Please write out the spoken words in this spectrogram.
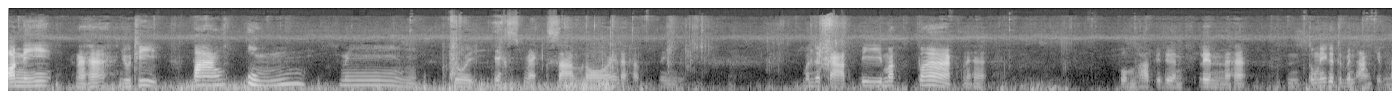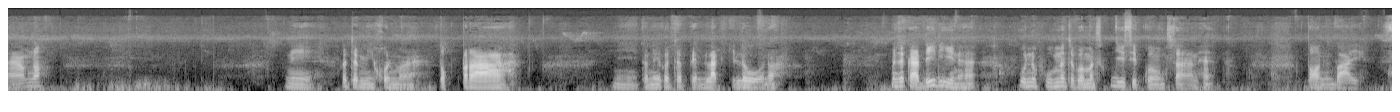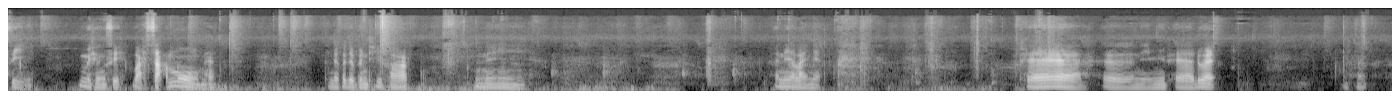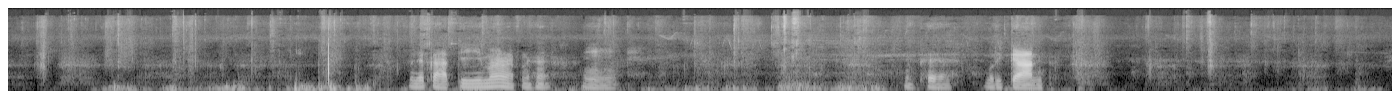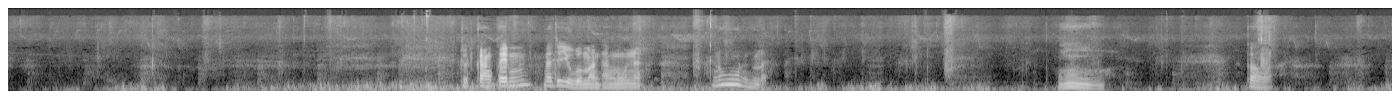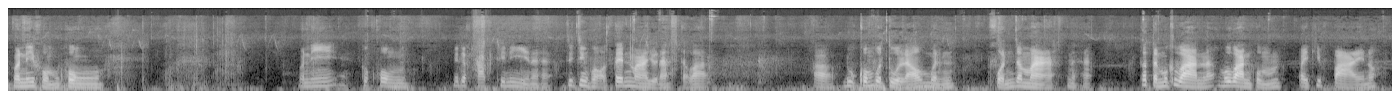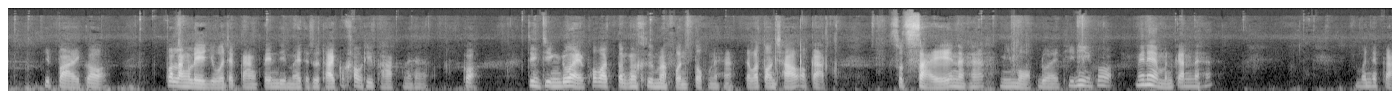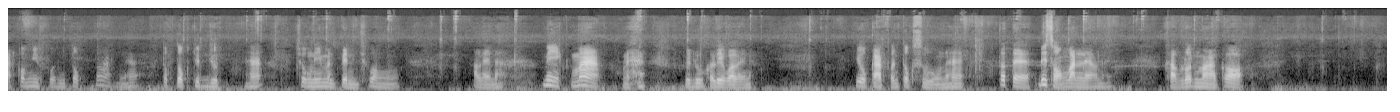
ตอนนี้นะฮะ อยู่ที่ปางอุ๋งนี่ โดย X Max 300 นะครับ นี่ บรรยากาศดีมาก ๆ นะฮะ ผมพาไปเดินเล่นนะฮะ ตรงนี้ก็จะเป็นอ่างเก็บน้ำเนาะนี่ก็จะมีคนมาตกปลา นี่ตรงนี้ก็จะเป็นหลักกิโลเนาะ บรรยากาศดีดีนะฮะ อุณหภูมิน่าจะประมาณสักยี่สิบกว่าองศานะฮะ ตอนบ่ายสี่ ไม่ถึงสิบ่ายสามโมงนะตรงนี้ก็จะเป็นที่พัก นี่ อันนี้อะไรเนี่ย แพเออ นี่มีแพด้วยบรรยากาศดีมากนะฮะ นี่มีแพบริการ ดกลางเต็นท์น่าจะอยู่ประมาณทางนู้นนะนู่นแหละนี่ก็ วันนี้ผมคง วันนี้ก็คงไม่ได้พักที่นี่นะฮะจริงๆผมเอาเต็นท์มาอยู่นะ แต่ว่าดูกรมอุตุแล้วเหมือนฝนจะมานะฮะตั้งแต่เมื่อวานแล้วเมื่อวานผมไปที่ปายเนาะที่ปายก็ก็ลังเลอยู่ว่าจะกางเต็นท์ดีไหมแต่สุดท้ายก็เข้าที่พักนะฮะ จริง ๆ ด้วย เพราะว่าตอนกลางคืนมาฝนตกนะฮะ แต่ว่าตอนเช้าอากาศสดใสนะฮะ มีหมอกด้วย ที่นี่ก็ไม่แน่เหมือนกันนะฮะ บรรยากาศก็มีฝนตกบ้างนะฮะ ตกตกหยุดหยุดๆนะฮะ ช่วงนี้มันเป็นช่วงอะไรนะ เมฆมากนะฮะไม่รู้เขาเรียกว่าอะไรนะมีโอกาสฝนตกสูงนะฮะ ตั้งแต่ได้สองวันแล้วนะขับรถมาก็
